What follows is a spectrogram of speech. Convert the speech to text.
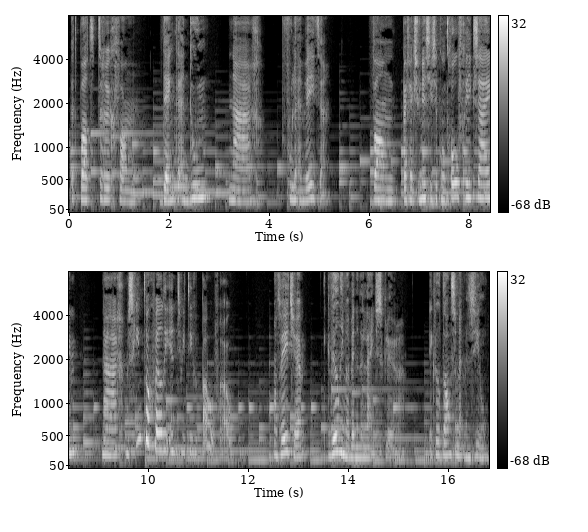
Het pad terug van denken en doen naar voelen en weten. Van perfectionistische controlfreak zijn naar misschien toch wel die intuïtieve powervrouw. Want weet je, ik wil niet meer binnen de lijntjes kleuren. Ik wil dansen met mijn ziel.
